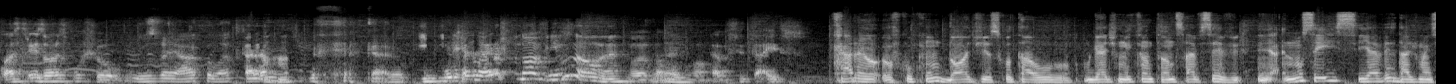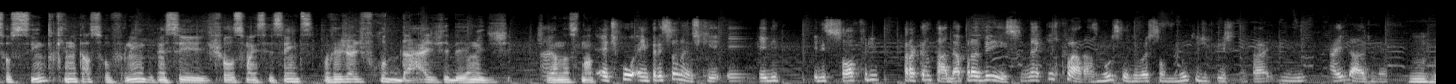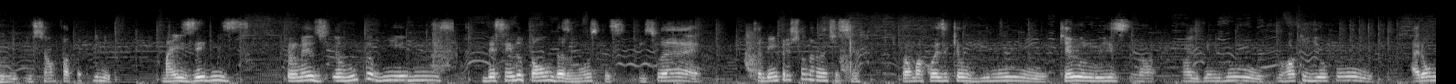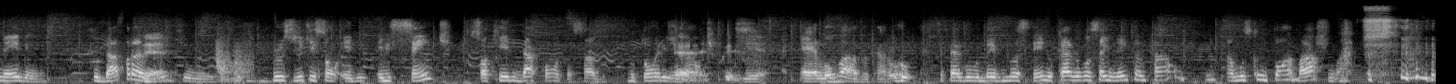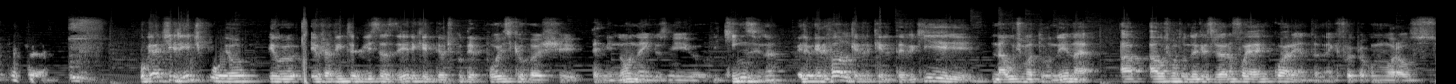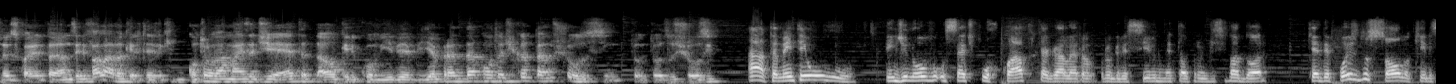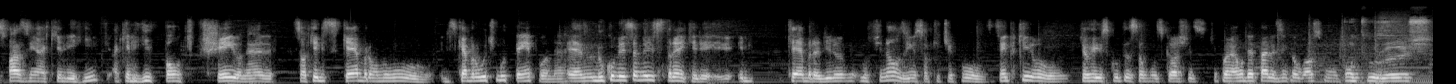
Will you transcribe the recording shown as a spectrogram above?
quase três horas por show. E os veiacos lá. Caramba. Caramba. E, e eles já não eram, tipo, novinhos, não, né? Vamos, vamos, vamos citar isso. Cara, eu, eu fico com dó de escutar o, o Gedney cantando, sabe? Você não sei se é verdade, mas eu sinto que ele tá sofrendo nesses shows mais recentes. Eu vejo a dificuldade dele de chegar nas notas. É tipo, é impressionante que ele, ele sofre pra cantar, dá pra ver isso, né? Que, claro, as músicas do Rush são muito difíceis de cantar e a idade, né? Uhum. E Isso é um fator que limita. Mas eles, pelo menos eu nunca vi eles descendo o tom das músicas. Isso é, isso é bem impressionante, assim. É uma coisa que eu vi no. que eu e o Luiz, nó- nós vimos no, no Rock in Rio com o Iron Maiden. né? Tipo, dá pra É. ver que o Bruce Dickinson, ele, ele sente, só que ele dá conta, sabe? No tom original. É, tipo isso. E é, louvável, cara. O- você pega o Dave Mustaine, o cara não consegue nem cantar a música um tom abaixo, mano. O Gatiri, tipo, eu, eu, eu já vi entrevistas dele que ele deu, tipo, depois que o Rush terminou, né, em 2015, né? Ele, ele falando que ele, que ele teve que, na última turnê, né? A, a última turnê que eles fizeram foi a R40, né? Que foi pra comemorar os seus 40 anos. Ele falava que ele teve que controlar mais a dieta e tal, o que ele comia e bebia pra dar conta de cantar nos shows, assim, em todos os shows. E Ah, também tem o. Tem de novo o 7x4, que a galera progressiva, do metal progressivo adora. que é depois do solo que eles fazem aquele riff, aquele riffão tipo cheio, né? Só que eles quebram no, eles quebram o último tempo, né? É, no começo é meio estranho que ele, ele quebra ali no, no finalzinho, só que tipo, sempre que eu, que eu reescuto essa música, eu acho isso, tipo, é um detalhezinho que eu gosto muito. Ponto Rush.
